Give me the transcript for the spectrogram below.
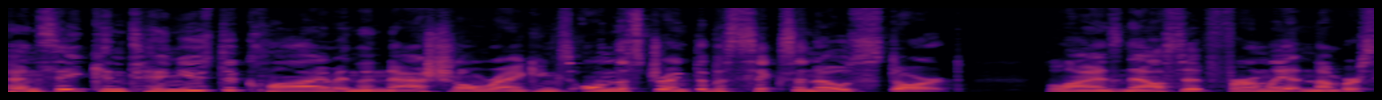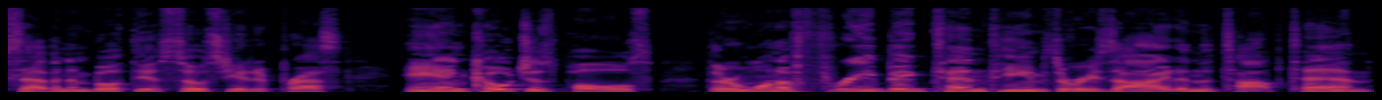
Penn State continues to climb in the national rankings on the strength of a 6 0 start. The Lions now sit firmly at number 7 in both the Associated Press and coaches polls. They're one of three Big Ten teams to reside in the top 10,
